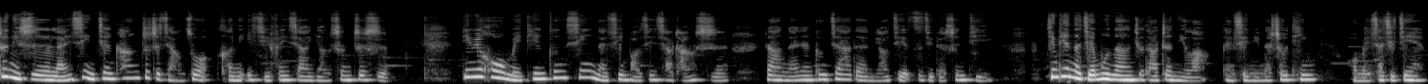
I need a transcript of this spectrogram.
这里是男性健康知识讲座，和你一起分享养生知识。订阅后每天更新男性保健小常识，让男人更加的了解自己的身体。今天的节目呢就到这里了，感谢您的收听，我们下期见。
